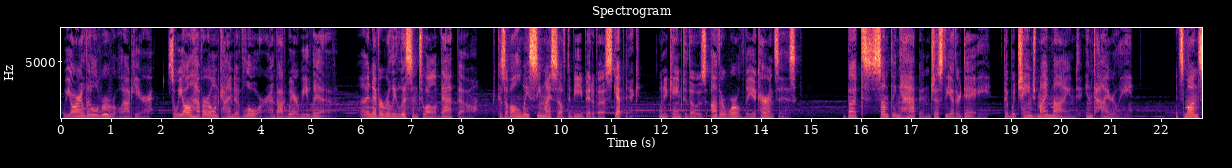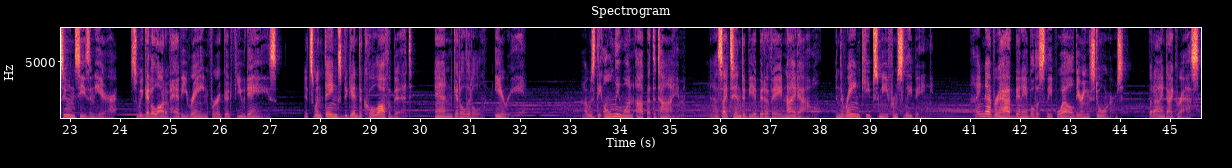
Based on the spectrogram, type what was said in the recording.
We are a little rural out here, so we all have our own kind of lore about where we live. I never really listened to all of that though, because I've always seen myself to be a bit of a skeptic, when it came to those otherworldly occurrences. But something happened just the other day that would change my mind entirely. It's monsoon season here, so we get a lot of heavy rain for a good few days. It's when things begin to cool off a bit and get a little eerie. I was the only one up at the time, as I tend to be a bit of a night owl, and the rain keeps me from sleeping. I never have been able to sleep well during storms, but I digress.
